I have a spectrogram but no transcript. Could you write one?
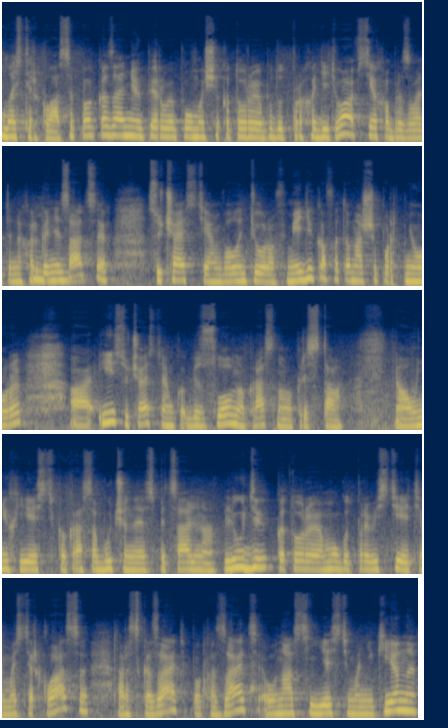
мастер-классы по оказанию первой помощи, которые будут проходить во всех образовательных организациях с участием волонтеров, медиков, это наши партнеры, а, и с участием, безусловно, Красного Креста. А, у них есть как раз обученные специально люди, которые могут провести эти мастер-классы, рассказать, показать. У нас есть манекены,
